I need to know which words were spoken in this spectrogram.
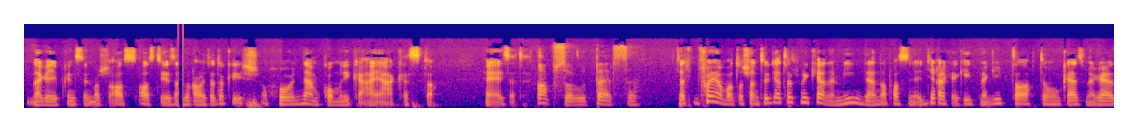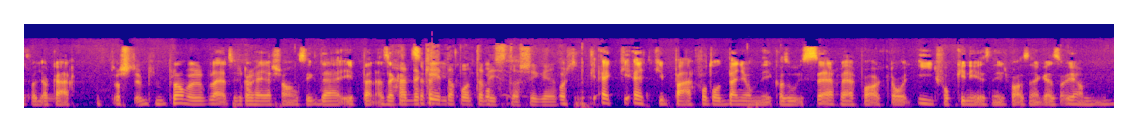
meg egyébként most azt, azt érzem rajtatok is, hogy nem kommunikálják ezt a helyzetet. Abszolút, persze. Tehát folyamatosan tudjátok, mi kellene minden nap azt mondja, hogy gyerekek itt meg itt tartunk, ez meg ez, vagy akár most lehet, hogy helyes hangzik, de éppen ezek. Hát de két naponta biztos, igen. Most egy, egy, egy pár fotót benyomnék az új szerverparkra, hogy így fog kinézni, és valószínűleg ez olyan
